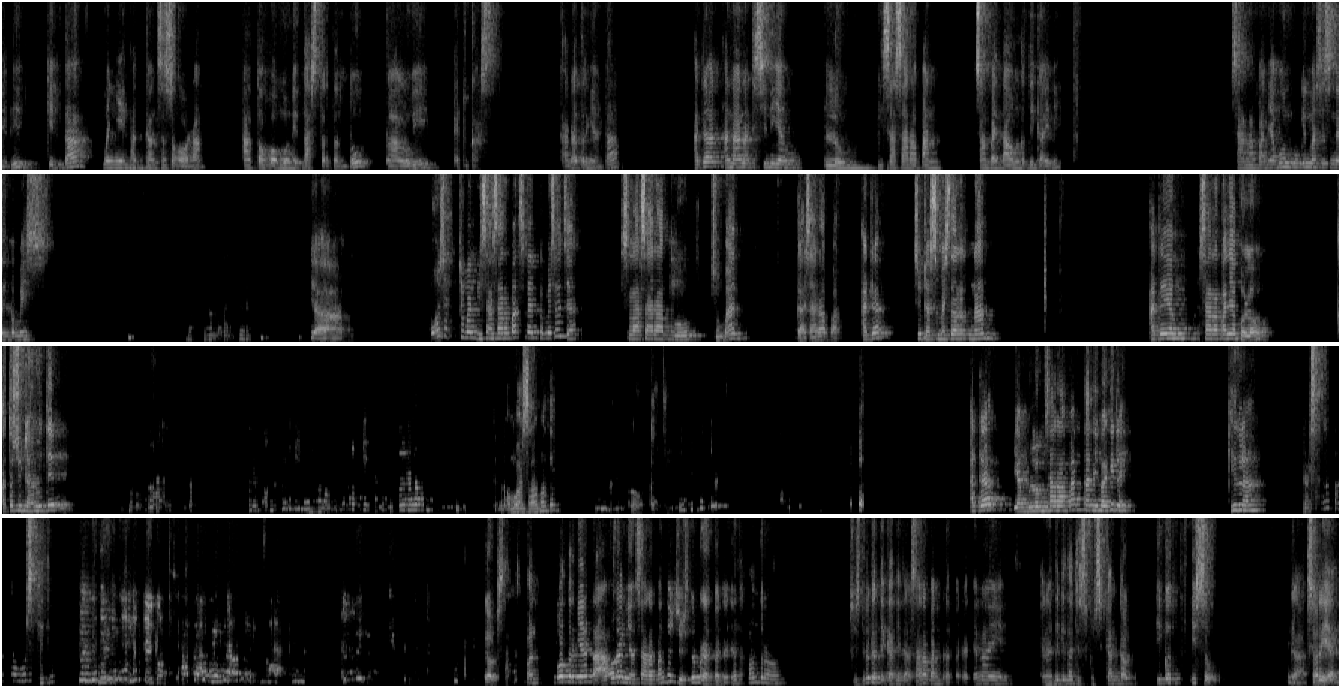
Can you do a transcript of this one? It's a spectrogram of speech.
Jadi kita menyehatkan seseorang atau komunitas tertentu melalui edukasi. Karena ternyata ada anak-anak di sini yang belum bisa sarapan sampai tahun ketiga ini. Sarapannya pun mungkin masih Senin Kemis. Ya, oh cuma bisa sarapan Senin Kemis saja. Selasa, Rabu, Jumat nggak sarapan. Ada sudah semester 6 ada yang sarapannya bolong atau sudah rutin? Kamu asrama tuh? Oh, Ada yang belum sarapan tadi pagi deh. Gila, nggak sarapan kamu segitu. Kalau sarapan, oh ternyata orang yang sarapan tuh justru berat badannya terkontrol. Justru ketika tidak sarapan berat badannya naik. Dan nanti kita diskusikan kalau ikut isu. Enggak, sorry ya.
